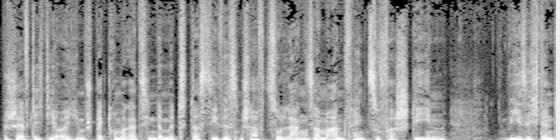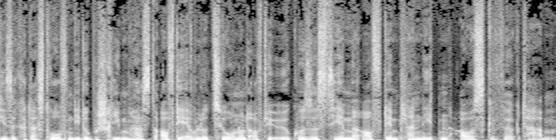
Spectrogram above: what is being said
beschäftigt ihr euch im Spektrum-Magazin damit, dass die Wissenschaft so langsam anfängt zu verstehen, wie sich denn diese Katastrophen, die du beschrieben hast, auf die Evolution und auf die Ökosysteme auf dem Planeten ausgewirkt haben.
